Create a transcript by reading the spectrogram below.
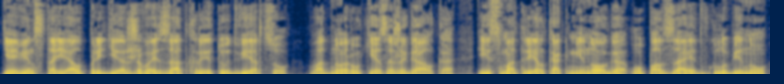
Кевин стоял, придерживаясь за открытую дверцу в одной руке зажигалка, и смотрел, как Минога уползает в глубину,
